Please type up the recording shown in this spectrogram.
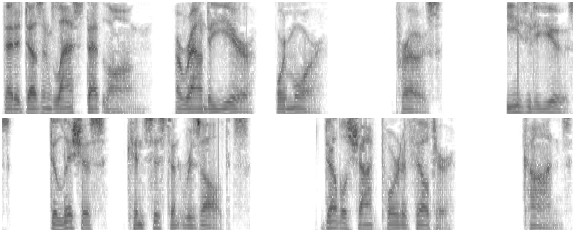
that it doesn't last that long, around a year or more. Pros. Easy to use. Delicious, consistent results. Double shot portafilter. Cons.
